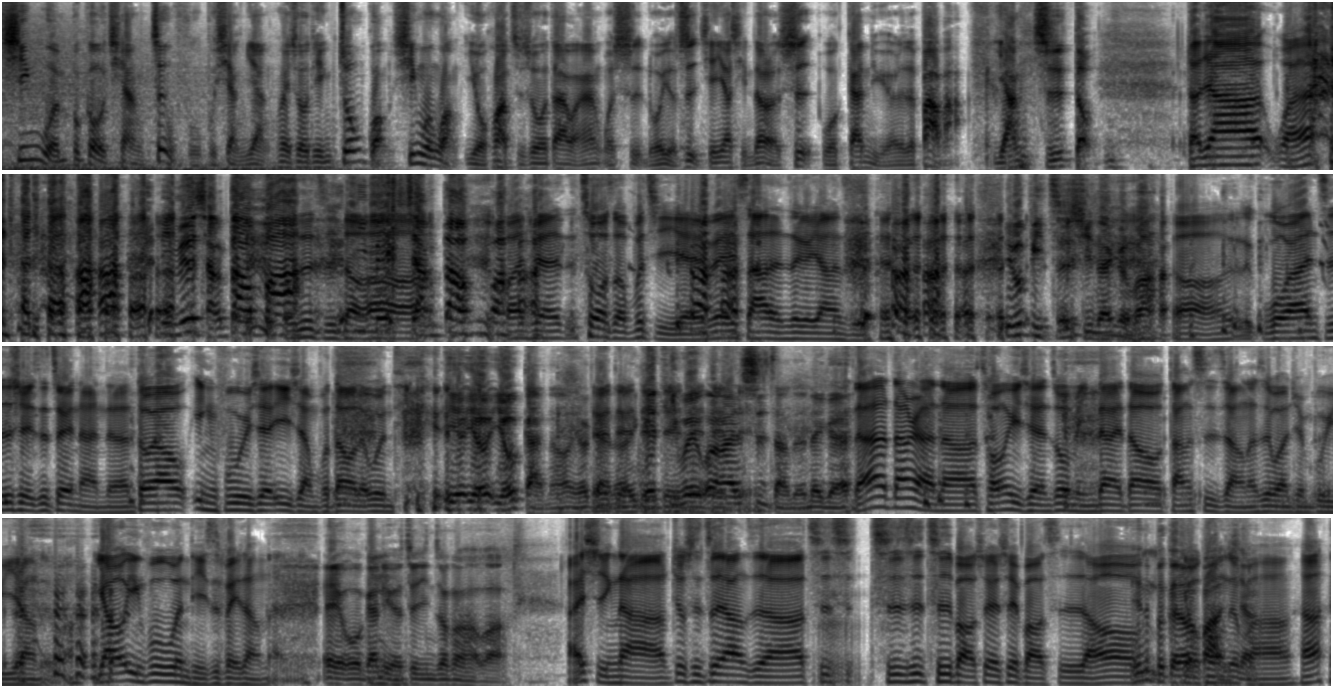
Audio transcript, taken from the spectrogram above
新闻不够呛，政府不像样。欢迎收听中广新闻网有话直说。大家晚安，我是罗有志。今天邀请到的是我干女儿的爸爸杨植董。大家晚安，大家。你没有想到吗？我是知道，你没想到吗？完全措手不及耶，被杀成这个样子。有比咨询那个吗？哦，果然咨询是最难的，都要应付一些意想不到的问题。有有有感哦，有感。对可以体会万安市长的那个。那当然呢，从以前做明代到当市长，那是完全不一样的嘛。要应付问题是非常难的。哎，我跟女儿最近状况好不好？还行啦，就是这样子啊，吃吃吃吃吃饱睡睡饱吃，然后有空就忙啊。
